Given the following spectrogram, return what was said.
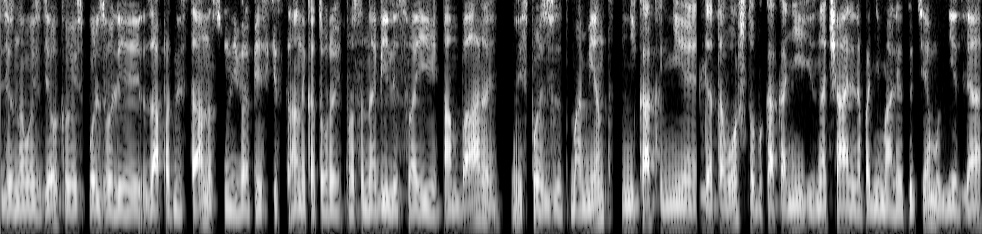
зерновую сделку использовали западные страны, европейские страны, которые просто набили свои амбары, используют этот момент никак не для того, чтобы, как они изначально поднимали эту тему, не для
